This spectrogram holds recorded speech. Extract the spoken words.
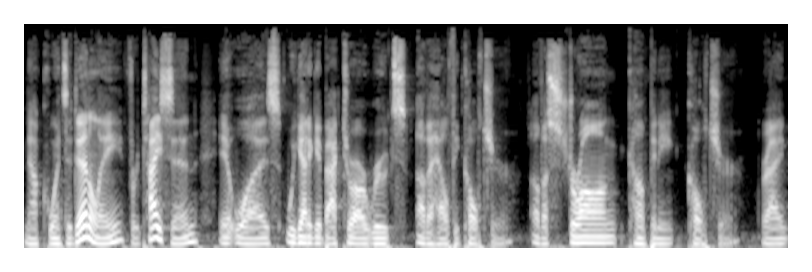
Now, coincidentally, for Tyson, it was we got to get back to our roots of a healthy culture, of a strong company culture, right?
